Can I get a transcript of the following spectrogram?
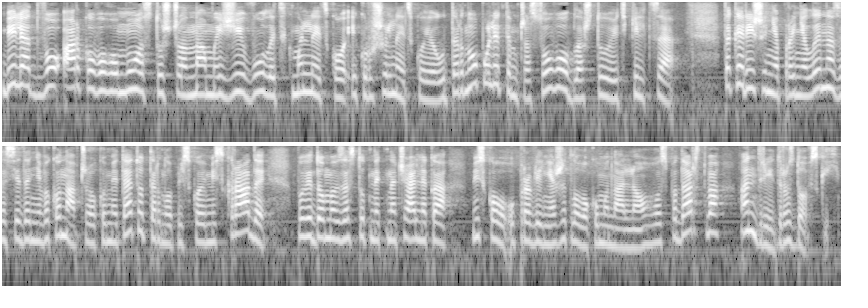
Біля двоаркового мосту, що на межі вулиць Хмельницького і Крушельницької у Тернополі, тимчасово облаштують кільце. Таке рішення прийняли на засіданні виконавчого комітету Тернопільської міськради, повідомив заступник начальника міського управління житлово-комунального господарства Андрій Дроздовський.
